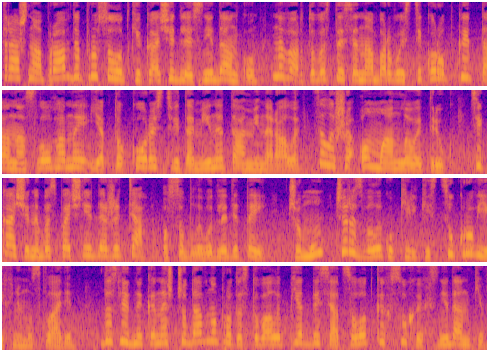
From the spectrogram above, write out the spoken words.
Страшна правда про солодкі каші для сніданку. Не варто вестися на барвисті коробки та на слогани, як то користь, вітаміни та мінерали. Це лише оманливий трюк. Ці каші небезпечні для життя, особливо для дітей. Чому? Через велику кількість цукру в їхньому складі. Дослідники нещодавно протестували 50 солодких сухих сніданків.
